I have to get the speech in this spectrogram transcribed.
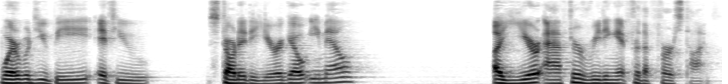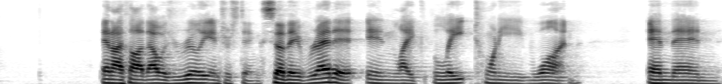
where would you be if you started a year ago email a year after reading it for the first time. And i thought that was really interesting. So they read it in like late 21 and then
